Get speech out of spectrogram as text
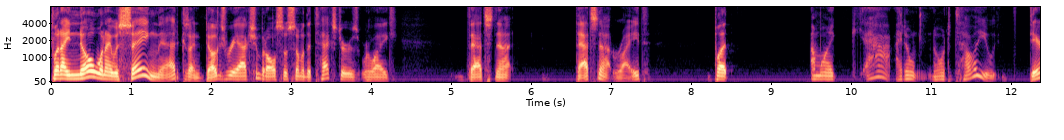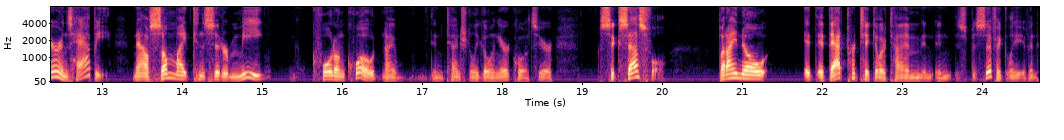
But I know when I was saying that, because I Doug's reaction, but also some of the texters were like, "That's not, that's not right." But I'm like, "Yeah, I don't know what to tell you." Darren's happy now. Some might consider me, quote unquote, and I intentionally going air quotes here, successful. But I know at, at that particular time, in, in specifically even,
